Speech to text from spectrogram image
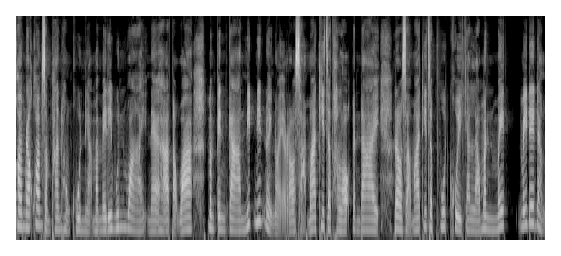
ความรักความสัมพันธ์ของคุณเนี่ยมันไม่ได้วุ่นวายนะคะแต่ว่ามันเป็นการนิดๆหน่อยๆ เราสามารถที่จะทะเลาะกันได้ เราสามารถที่จะพูดคุยกันแล้วมันไม่ ไม่ได้ดั่ง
